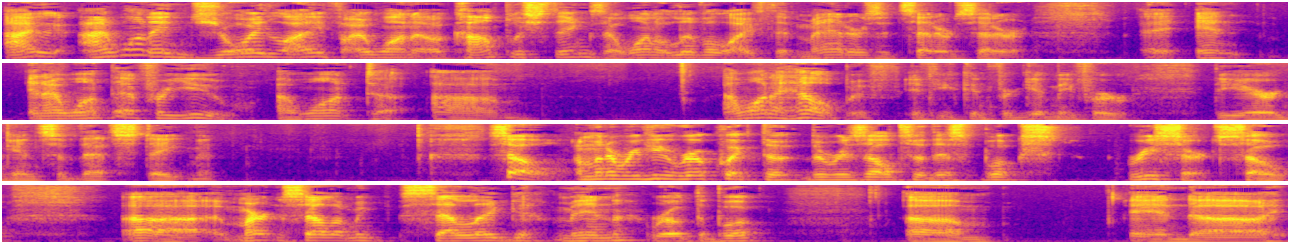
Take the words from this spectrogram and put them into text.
I I want to enjoy life. I want to accomplish things. I want to live a life that matters, et cetera, et cetera. And and I want that for you. I want to um, I want to help if if you can forgive me for the arrogance of that statement. So I'm going to review real quick the, the results of this book's research. So uh, Martin Seligman wrote the book. Um, and uh,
